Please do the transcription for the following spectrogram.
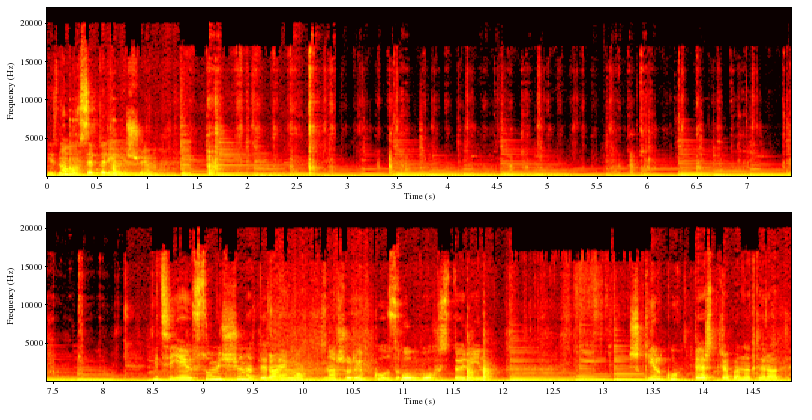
і знову все перемішуємо. І цією сумішю натираємо нашу рибку з обох сторін. Шкірку теж треба натирати.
